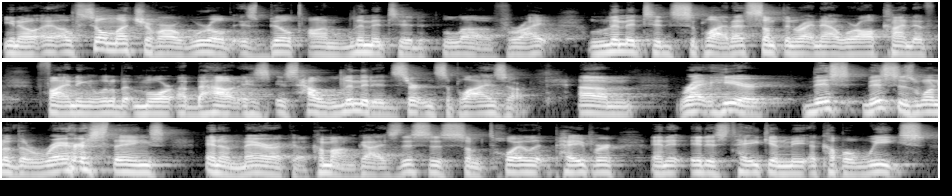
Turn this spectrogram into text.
You know, uh, so much of our world is built on limited love, right? Limited supply. That's something right now we're all kind of finding a little bit more about is, is how limited certain supplies are. Um, right here, this, this is one of the rarest things in America. Come on, guys, this is some toilet paper, and it, it has taken me a couple weeks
